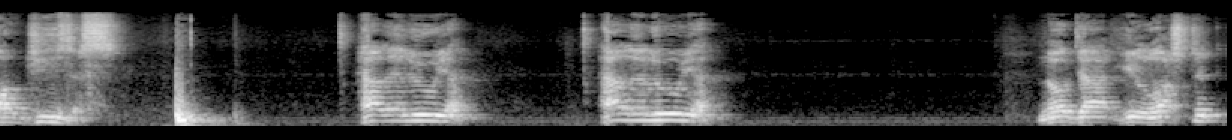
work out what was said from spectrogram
of Jesus. Hallelujah. Hallelujah. No doubt he lost it,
